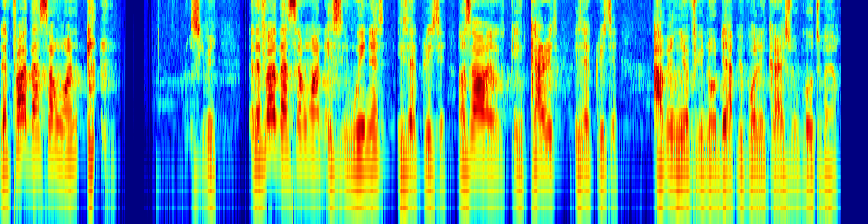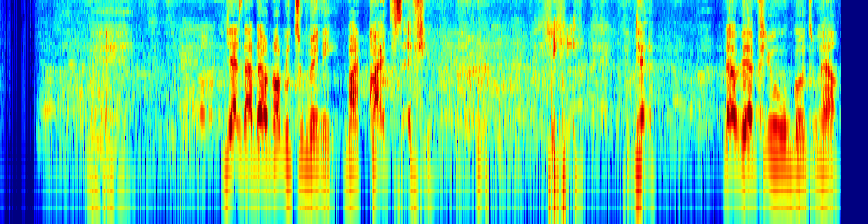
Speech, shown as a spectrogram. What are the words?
The fact that someone, excuse me, the fact that someone is in Winners is a Christian, or someone in Caris is a Christian. How many of you know there are people in Christ who go to hell? Yeah. Yeah. Just that there will not be too many, but quite a few. there, there will be a few who go to hell.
